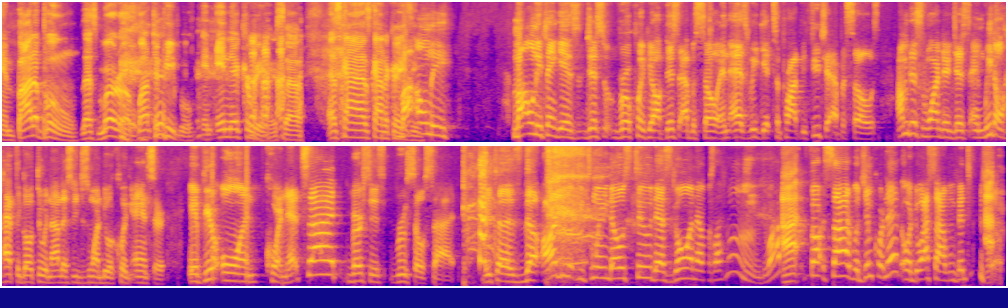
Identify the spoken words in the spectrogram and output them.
and bada boom, let's murder a bunch of people and end their careers. So that's kind of that's kind of crazy. My only my only thing is just real quickly off this episode, and as we get to probably future episodes, I'm just wondering, just and we don't have to go through it now unless we just want to do a quick answer. If you're on Cornette's side versus Russo's side, because the argument between those two that's going, I was like, hmm, do I, I- th- side with Jim Cornette or do I side with Vince Russo?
